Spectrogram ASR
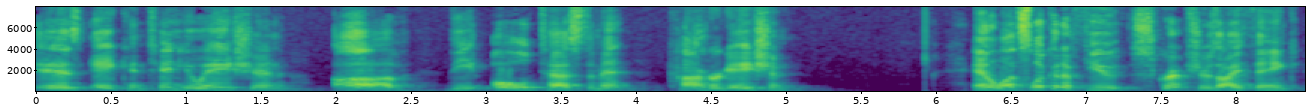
is a continuation of the Old Testament congregation. And let's look at a few scriptures, I think,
